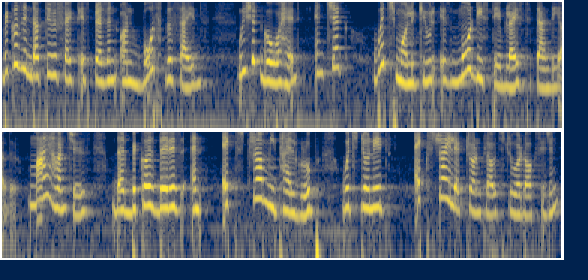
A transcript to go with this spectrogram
Because inductive effect is present on both the sides, we should go ahead and check which molecule is more destabilized than the other. My hunch is that because there is an extra methyl group which donates extra electron clouds toward oxygen,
